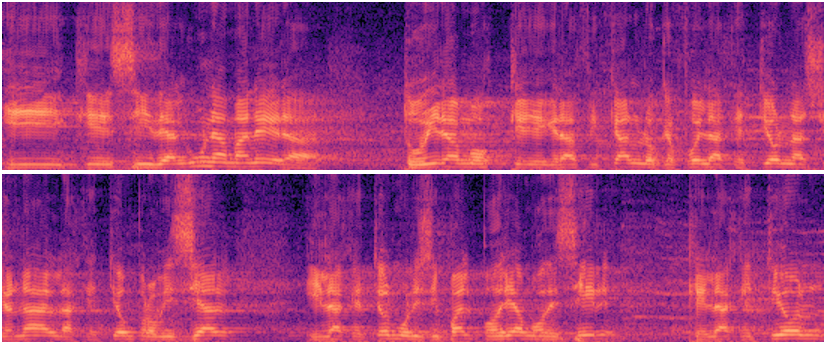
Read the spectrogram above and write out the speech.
y que si de alguna manera tuviéramos que graficar lo que fue la gestión nacional, la gestión provincial y la gestión municipal, podríamos decir que la gestión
